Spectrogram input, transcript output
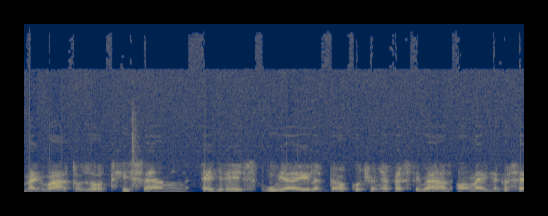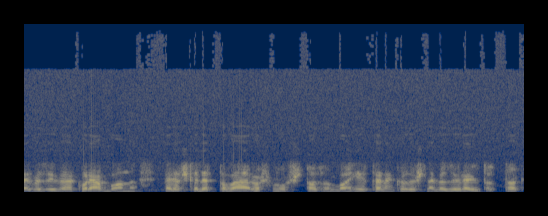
megváltozott, hiszen egyrészt újjáélette a Kocsonya Fesztivál, amelynek a szervezővel korábban pereskedett a város, most azonban hirtelen közös nevezőre jutottak,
